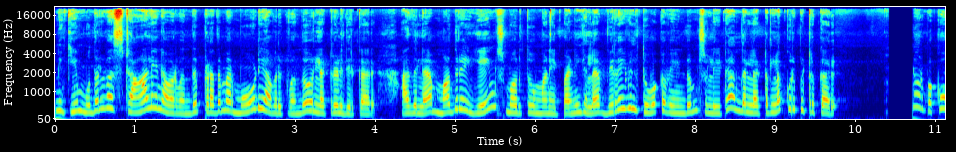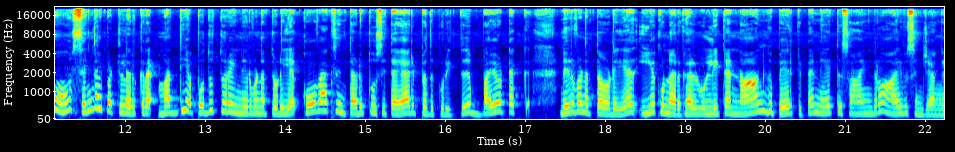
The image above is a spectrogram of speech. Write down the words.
இன்னைக்கு முதல்வர் ஸ்டாலின் அவர் வந்து பிரதமர் மோடி அவருக்கு வந்து ஒரு லெட்டர் எழுதியிருக்காரு. அதில் மதுரை எய்ம்ஸ் மருத்துவமனை பணிகளை விரைவில் துவக்க வேண்டும் சொல்லிட்டு அந்த லெட்டரில் குறிப்பிட்டிருக்காரு. இன்னொரு பக்கம் செங்கல்பட்டில் இருக்கிற மத்திய பொதுத்துறை நிறுவனத்துடைய கோவேக்சின் தடுப்பூசி தயாரிப்பது குறித்து பயோடெக் நிறுவனத்தோடைய இயக்குநர்கள் உள்ளிட்ட நான்கு பேர்கிட்ட நேற்று சாயந்தரம் ஆய்வு செஞ்சாங்க.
